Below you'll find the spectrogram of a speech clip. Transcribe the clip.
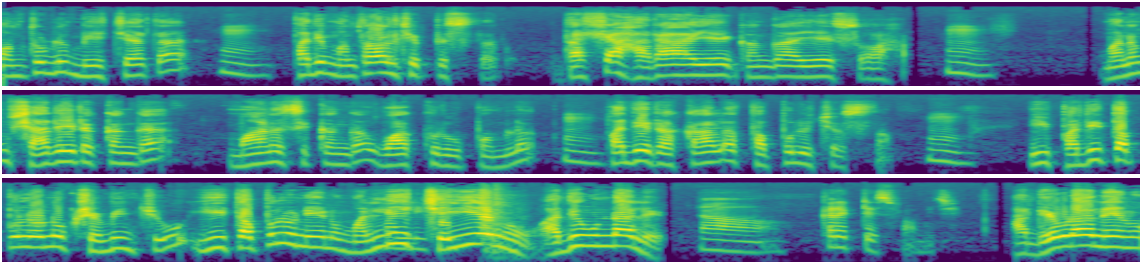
పంతుళ్ళు మీ చేత పది మంత్రాలు చెప్పిస్తారు. దశ హరాయే గంగాయే స్వాహ. ఉమ్, మనం శారీరకంగా మానసికంగా వాక్కు రూపంలో పది రకాల తప్పులు చేస్తాం. ఈ పది తప్పులను క్షమించు ఈ తప్పులు నేను మళ్ళీ చెయ్యను అది ఉండాలి. ఆ, కరెక్టే స్వామీజీ. ఆ దేవుడా నేను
